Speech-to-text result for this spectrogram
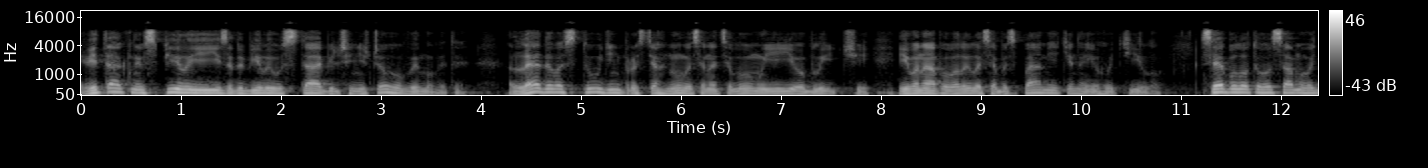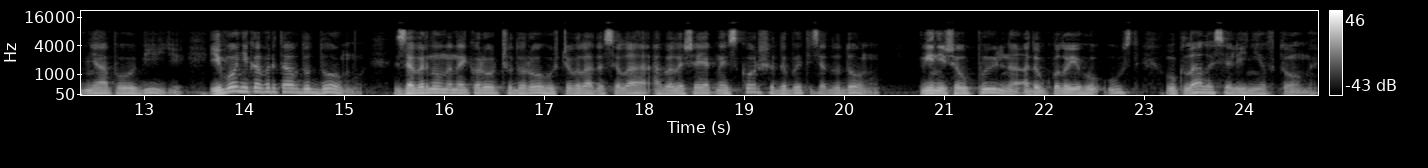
Відтак не вспіли її задубіли уста більше нічого вимовити. Ледова студінь простягнулася на цілому її обличчі, і вона повалилася без пам'яті на його тіло. Це було того самого дня по обіді, і Воніка вертав додому, завернув на найкоротшу дорогу, що вела до села, аби лише якнайскорше добитися додому. Він ішов пильно, а довкола його уст уклалася лінія втоми.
